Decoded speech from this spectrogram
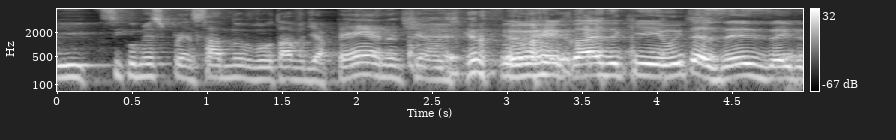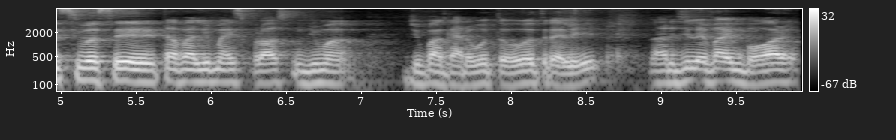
e se comesse prensado, não voltava de a pé, não tinha dinheiro. Eu me recordo que muitas vezes, ainda se você estava ali mais próximo de uma, de uma garota ou outra ali, na hora de levar embora.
